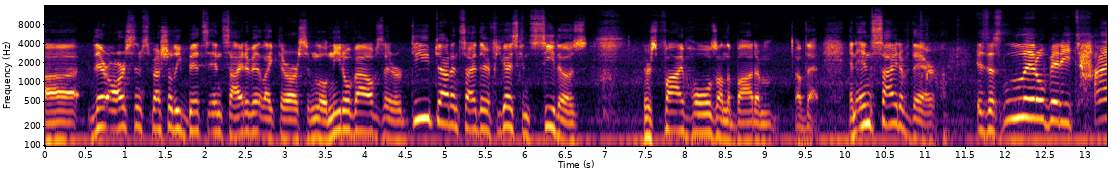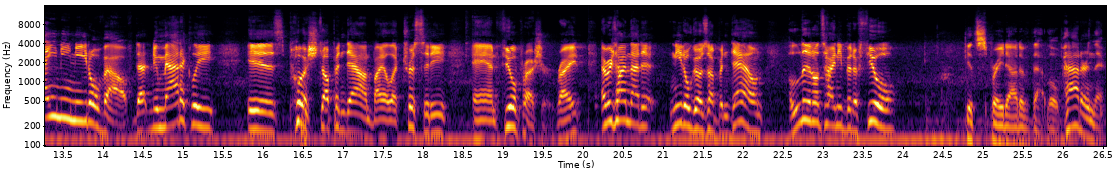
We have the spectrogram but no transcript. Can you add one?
Uh, there are some specialty bits inside of it, like there are some little needle valves that are deep down inside there. If you guys can see those, there's five holes on the bottom of that. And inside of there is this little bitty tiny needle valve that pneumatically is pushed up and down by electricity and fuel pressure, right? Every time that it, needle goes up and down, a little tiny bit of fuel gets sprayed out of that little pattern there.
